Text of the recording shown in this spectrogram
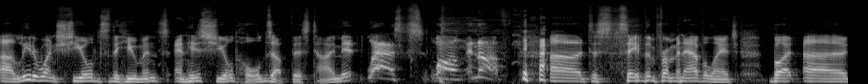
Uh, Leader One shields the humans, and his shield holds up this time. It lasts long enough uh, to save them from an avalanche. But uh,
